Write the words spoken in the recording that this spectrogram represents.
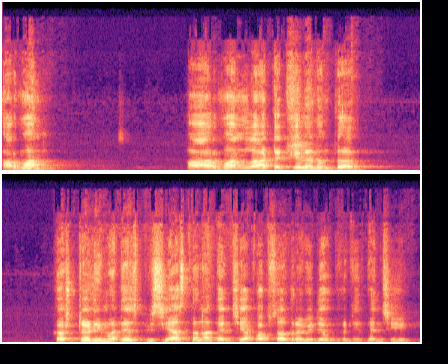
अरमान. हा अरमानला अटक केल्यानंतर कस्टडीमध्येच पी सी असताना त्यांची आपापसात रवी देवकरची त्यांची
